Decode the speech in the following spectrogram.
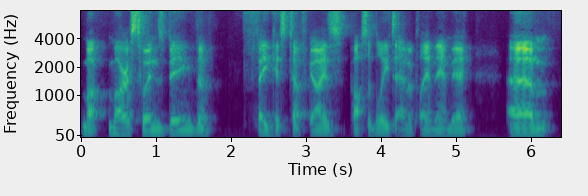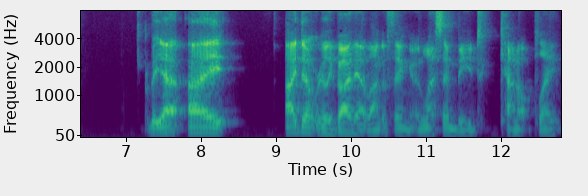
Mar- Morris twins being the fakest tough guys possibly to ever play in the NBA. Um, but yeah, I I don't really buy the Atlanta thing unless Embiid cannot play.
